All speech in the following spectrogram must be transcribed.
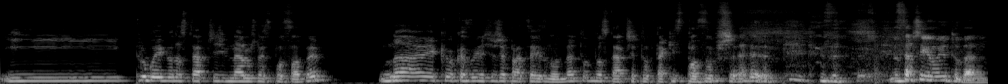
i próbuje go dostarczyć na różne sposoby. No a jak okazuje się, że praca jest nudna, to dostarczy to w taki sposób, że Wystarczy ją YouTube'em.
